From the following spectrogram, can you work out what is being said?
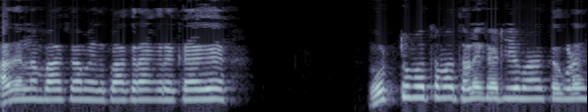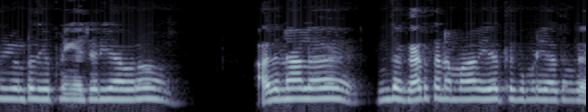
அதெல்லாம் பார்க்காம இதை பாக்குறாங்கிறதுக்காக ஒட்டுமொத்தமாக தொலைக்காட்சியை பார்க்கக்கூடாதுன்னு சொல்கிறது எப்படிங்க சரியாக வரும்? அதனால இந்த கருத்தை நம்மளால ஏத்துக்க முடியாதுங்க.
